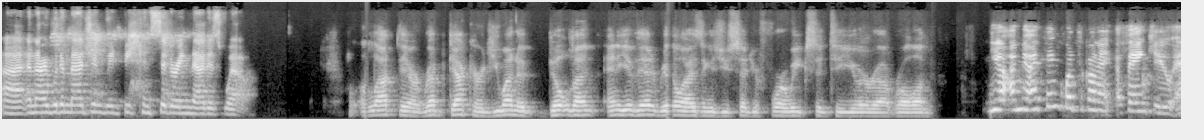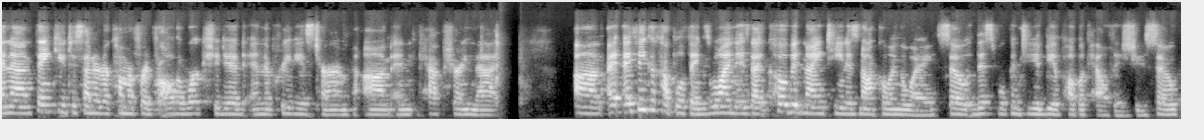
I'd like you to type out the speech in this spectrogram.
uh, and I would imagine we'd be considering that as well a lot there. Rep Decker, do you want to build on any of that, realizing, as you said, you're four weeks into your uh, role on? Yeah, I mean, I think what's going to thank you, and uh, thank you to Senator Comerford for all the work she did in the previous term um, and capturing that. Um, I, I, think a couple of things. One is that COVID 19 is not going away. So this will continue to be a public health issue. So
